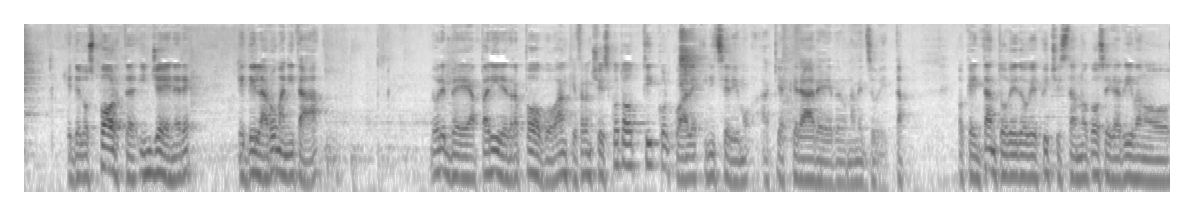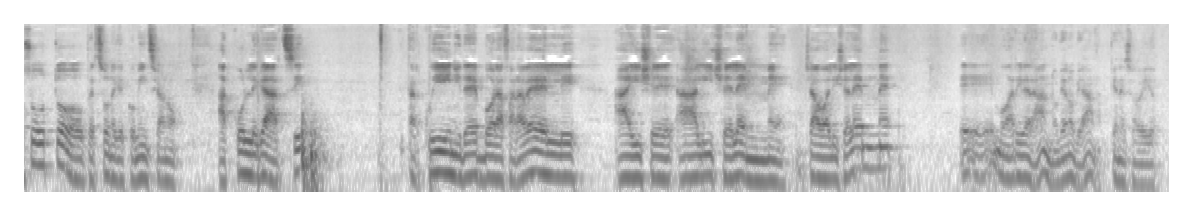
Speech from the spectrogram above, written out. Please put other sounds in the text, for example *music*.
e dello sport in genere e della romanità, dovrebbe apparire tra poco anche Francesco Totti, col quale inizieremo a chiacchierare per una mezz'oretta. Ok, intanto vedo che qui ci stanno cose che arrivano sotto, persone che cominciano a collegarsi. Tarquini, Deborah Faravelli, Aice, Alice Lemme, ciao Alice Lemme, e mo arriveranno piano piano, che ne so io.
